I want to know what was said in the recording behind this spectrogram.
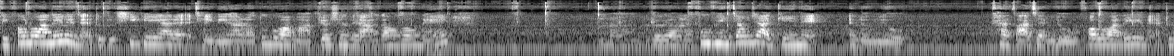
ဒီ follower လေးတွေနဲ့အတူတူရှိခဲ့ရတဲ့အချိန်တွေကတော့သူ့ဘဝမှာပျော်ရွှင်စရာအကောင်းဆုံးနဲ့အဲဘယ်လိုပြောမလဲပူပင်ကြောင်းကြကင်းတဲ့အဲ့လိုမျိုးခံစားချက်မျိုး follower လေးတွေနဲ့အတူ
